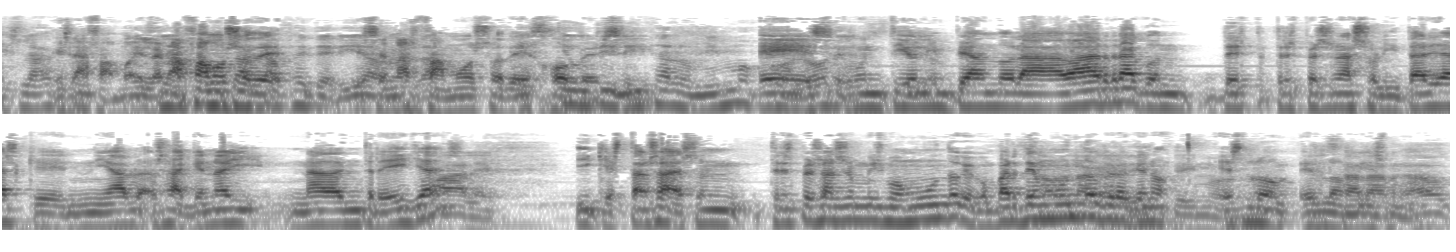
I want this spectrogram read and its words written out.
Es la, es la famo- es el la más famoso puta de cafetería, es el más ¿verdad? famoso de Es que Hopper sí. utiliza los mismos es un tío limpiando la barra con tres personas solitarias que ni hablan o sea que no hay nada entre ellas Vale. Y que están o sea son tres personas en un mismo mundo que comparten Ahora mundo pero que no es lo, es lo mismo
